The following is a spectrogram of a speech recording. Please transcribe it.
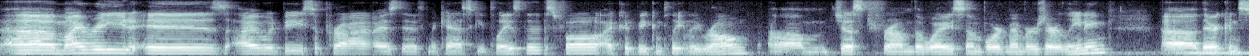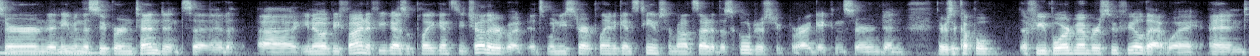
Uh, my read is I would be surprised if McCaskey plays this fall. I could be completely wrong, um, just from the way some board members are leaning. Uh, they're concerned, and even the superintendent said, uh, you know, it'd be fine if you guys would play against each other, but it's when you start playing against teams from outside of the school district where I get concerned. And there's a couple, a few board members who feel that way. And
